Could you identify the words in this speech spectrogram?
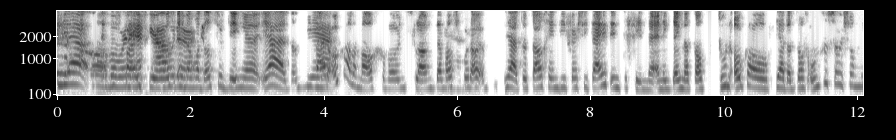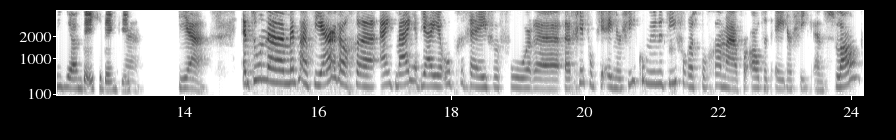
Ja, oh, en de Spice Girls en allemaal dat soort dingen. Ja, dat, die yeah. waren ook allemaal gewoon slank. Daar was yeah. voor ja, totaal geen diversiteit in te vinden. En ik denk dat dat toen ook al, ja, dat was onze social media een beetje, denk ik. Ja, ja. En toen uh, met mijn verjaardag uh, eind mei heb jij je opgegeven voor uh, Grip op je Energie Community. Voor het programma voor altijd energiek en slank.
